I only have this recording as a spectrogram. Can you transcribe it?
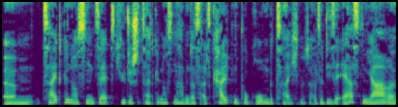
Ähm, Zeitgenossen, selbst jüdische Zeitgenossen, haben das als kalten Pogrom bezeichnet. Also diese ersten Jahre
